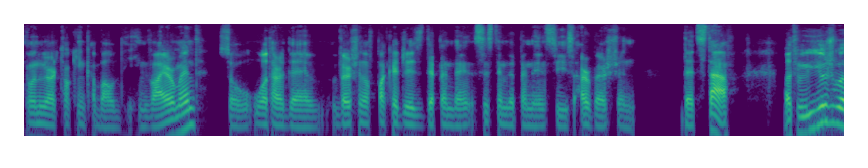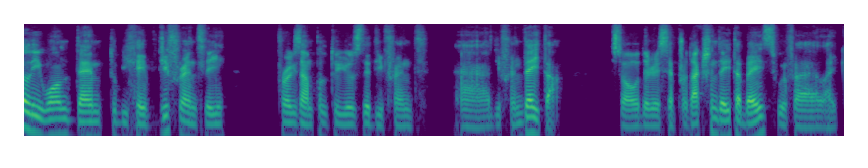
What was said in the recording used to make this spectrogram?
when we are talking about the environment. So what are the version of packages, dependent system dependencies, R version, that stuff. But we usually want them to behave differently, for example, to use the different uh, different data. So there is a production database with a like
